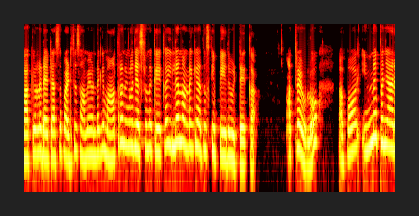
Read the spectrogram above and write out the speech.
ബാക്കിയുള്ള ഡേറ്റാസ് പഠിച്ച് സമയം ഉണ്ടെങ്കിൽ മാത്രം നിങ്ങൾ ജസ്റ്റ് ഒന്ന് കേൾക്കുക. ഇല്ലെന്നുണ്ടെങ്കിൽ അത് സ്കിപ്പ് ചെയ്ത് വിട്ടേക്കുക. അത്രയേ ഉള്ളൂ. അപ്പോൾ ഇന്നിപ്പോൾ ഞാൻ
